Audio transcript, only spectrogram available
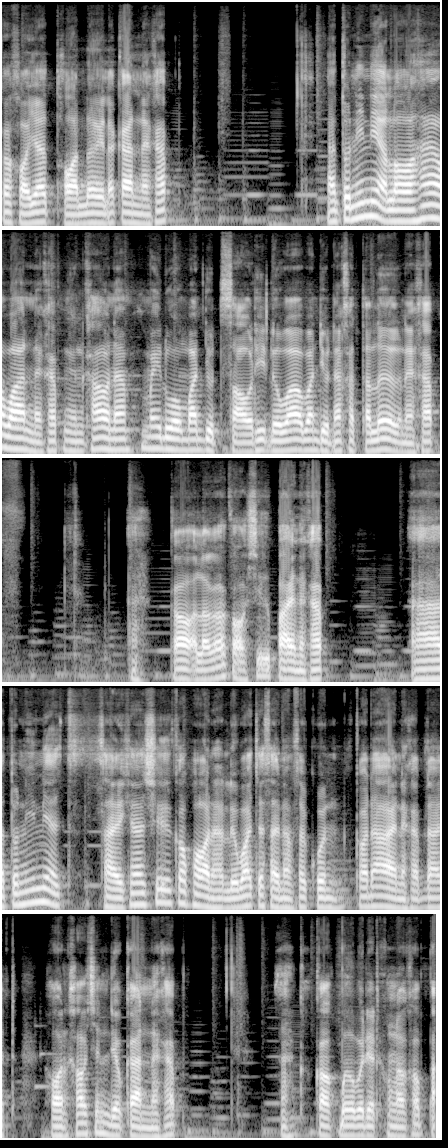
ก็ขออนุญาตถอนเลยแล้วกันนะครับ อะตัวนี้เนี่ยรอ 5 วันนะครับเงินเข้านะ ไม่รวมวันหยุดเสาร์ทิตย์หรือว่าวันหยุดนักขัตฤกษ์นะครับอะก็เราก็กรอกชื่อไปนะครับอ่าตัวนี้เนี่ยใส่แค่ชื่อก็พอนะหรือว่าจะใส่นามสกุลก็ได้นะครับ ได้ถอนเข้าเช่นเดียวกันนะครับอะก็กรอกเบอร์บริเดตของเราเข้าไป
